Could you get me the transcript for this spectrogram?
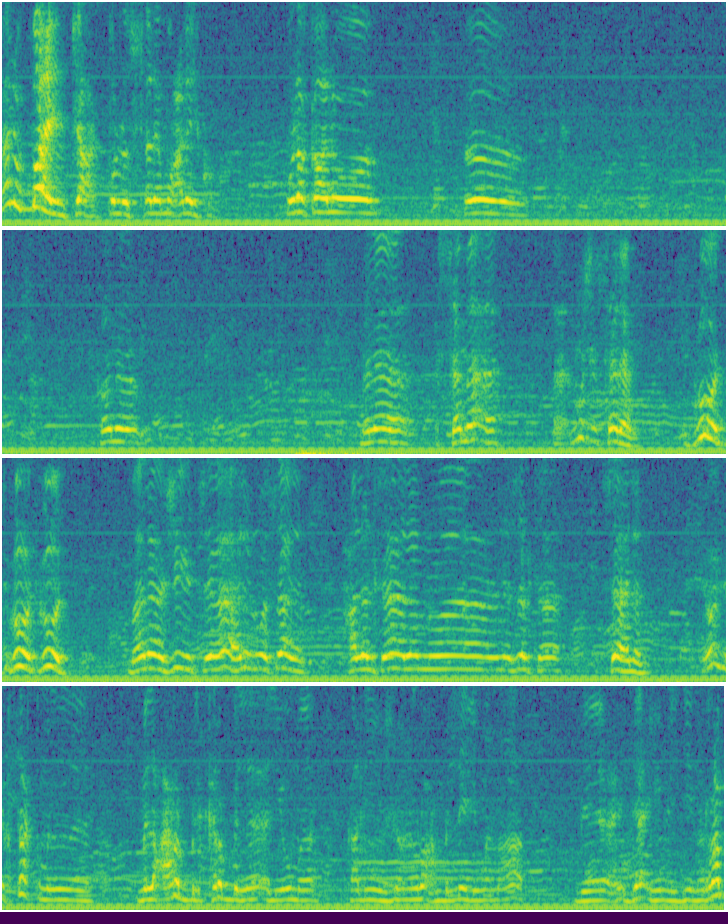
أنا باي نتاعك قل له السلام عليكم. ولا قالوا آه قال ملا السماء آه، مش السلام. جود جود جود ما لا جيت أهلا وسهلا. حللت أهلا ونزلت سهلا. يعني أختك من العرب الكرب اليوم قاعدين يجون روحهم بالليل والنهار بإعدائهم لدين الرب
